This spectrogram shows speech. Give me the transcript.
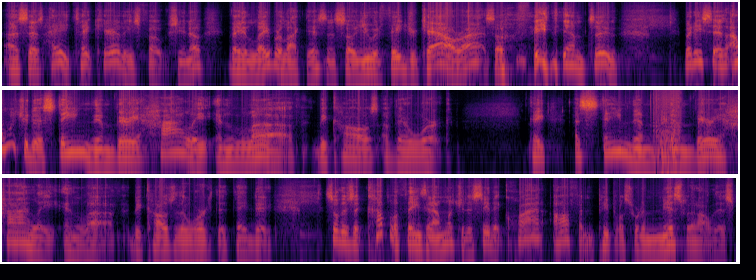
uh, says, hey, take care of these folks. You know, they labor like this, and so you would feed your cow, right? So feed them too. But he says, I want you to esteem them very highly in love because of their work. Okay, esteem them, them very highly in love because of the work that they do. So there's a couple of things that I want you to see that quite often people sort of miss with all this.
